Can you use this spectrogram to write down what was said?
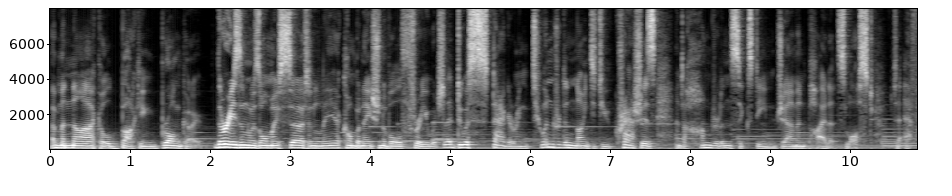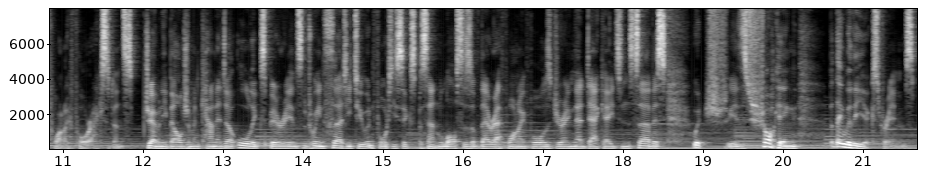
a maniacal, bucking Bronco? The reason was almost certainly a combination of all three, which led to a staggering 292 crashes and 116 German pilots lost to F 104 accidents. Germany, Belgium, and Canada all experienced between 32 and 46% losses of their F 104s during their decades in service, which is shocking but they were the extremes.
